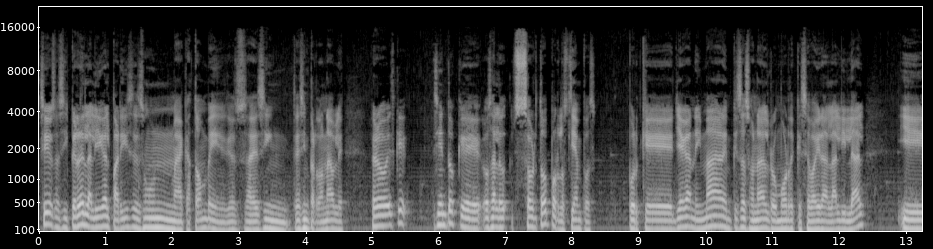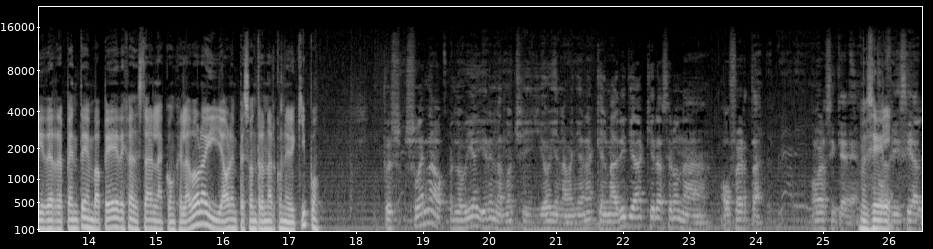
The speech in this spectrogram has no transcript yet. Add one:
Sí, o sea, si pierde la liga el París es un acatombe, o sea, es, in- es imperdonable. Pero es que siento que, o sea, lo- sobre todo por los tiempos, porque llega Neymar, empieza a sonar el rumor de que se va a ir al Al Hilal y de repente Mbappé deja de estar en la congeladora y ahora empezó a entrenar con el equipo. Pues suena, lo vi ayer en la noche y hoy en la mañana, que el Madrid ya quiere hacer una oferta. Ahora sí que Pues sí, oficial.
